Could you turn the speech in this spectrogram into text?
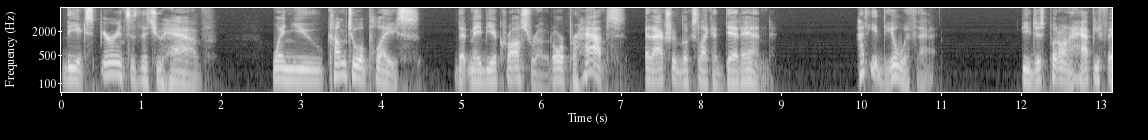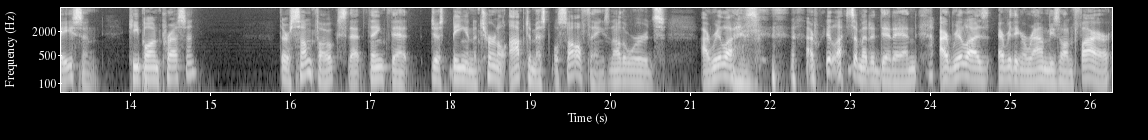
the experiences that you have when you come to a place that may be a crossroad, or perhaps it actually looks like a dead end. How do you deal with that? Do you just put on a happy face and keep on pressing? There are some folks that think that just being an eternal optimist will solve things. In other words, I realize I realize I'm at a dead end. I realize everything around me is on fire,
